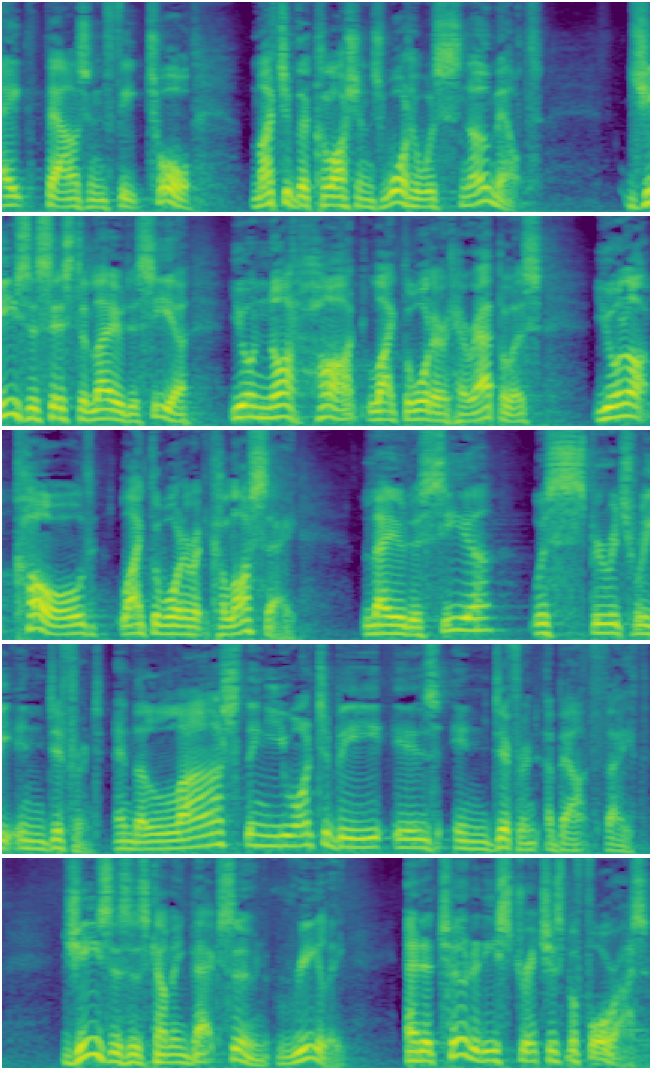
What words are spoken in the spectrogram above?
8,000 feet tall. Much of the Colossians' water was snowmelt. Jesus says to Laodicea, You're not hot like the water at Hierapolis. You're not cold like the water at Colossae. Laodicea was spiritually indifferent. And the last thing you want to be is indifferent about faith. Jesus is coming back soon, really. And eternity stretches before us.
